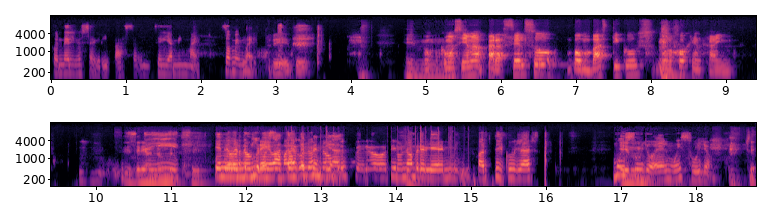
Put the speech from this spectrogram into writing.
Cornelius Agripa son, serían mis maestros, son mis maestros. Em, ¿Cómo, cómo se llama? Paracelso Bombasticus von Hohenheim. Sí, sería un Sí. nombre, sí. Tiene un nombre bastante especial. nombres, pero tiene un nombre bien particular. Muy Em, suyo, él, muy suyo. Sí.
